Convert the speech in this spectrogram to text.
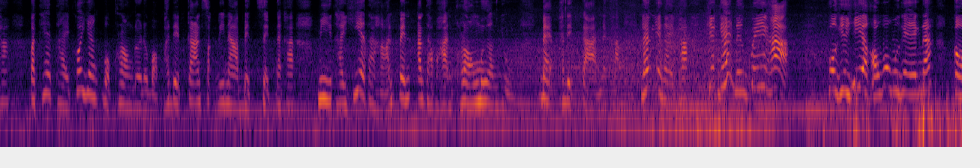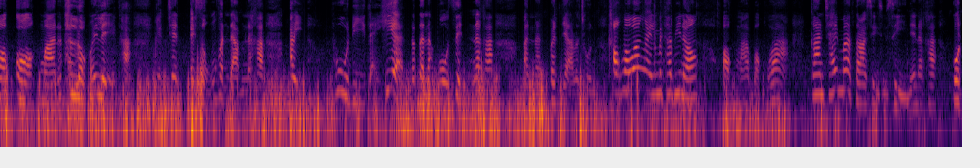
คะ ประเทศไทยก็ยังปกครองโดยระบบเผด็จการศักดินาเบ็ดเสร็จนะคะ มีไทยเฮียทหารเป็นอันธพาลครองเมืองอยู่ แบบเผด็จการนะคะ แล้วยังไงคะ เพียงแค่หนึ่งปีค่ะพวกเฮี้ยๆของพวกมึงเองนะ ก็ออกมาถล่มไม่เหลค่ะ อย่างเช่นไอ้สงฟันดำนะคะ ผู้ดีแต่เฮี้ยรัตนโกสินทร์นะคะ อันนั้นปัญญาลชน ออกมาว่าไงรู้ไหมคะพี่น้องออกมาบอกว่าการใช้มาตรา 44 เนี่ยนะคะกด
